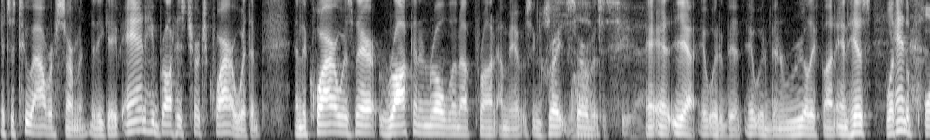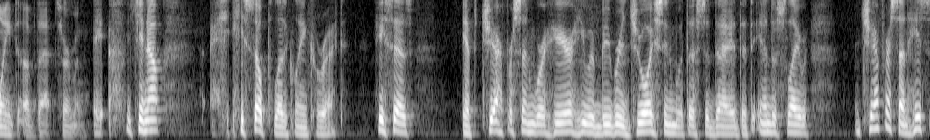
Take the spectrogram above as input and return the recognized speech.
it's a two hour sermon that he gave. And he brought his church choir with him. And the choir was there rocking and rolling up front. I mean, it was a great service. to see that. And, yeah, it would have been. It would have been really fun. And his. What's and, the point of that sermon? Eh, you know, he's so politically incorrect. He says, if Jefferson were here, he would be rejoicing with us today that the end of slavery. Jefferson, he's,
